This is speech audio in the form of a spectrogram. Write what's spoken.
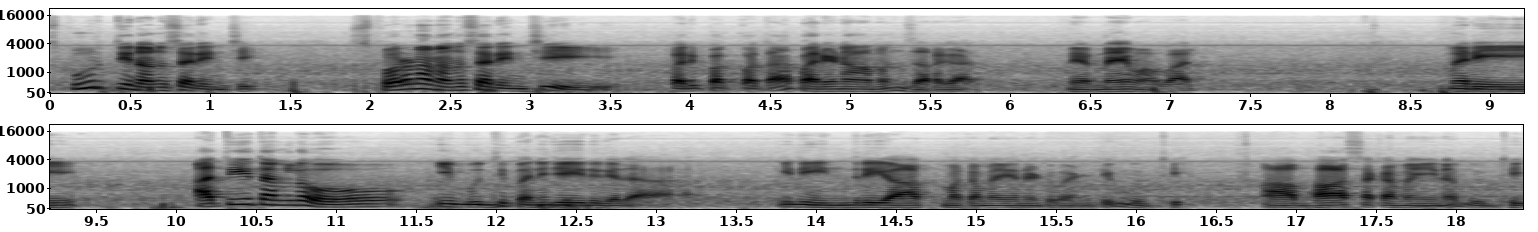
స్ఫూర్తిని అనుసరించి స్ఫురణను అనుసరించి పరిపక్వత పరిణామం జరగాలి నిర్ణయం అవ్వాలి. మరి అతీతంలో ఈ బుద్ధి పనిచేయదు కదా ఇది ఇంద్రియాత్మకమైనటువంటి బుద్ధి. ఆభాసకమైన బుద్ధి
